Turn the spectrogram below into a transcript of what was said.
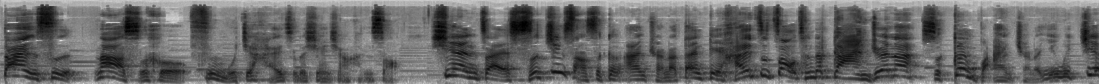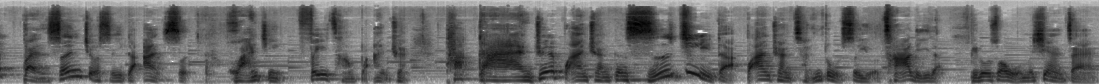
但是那时候父母接孩子的现象很少。现在实际上是更安全了，但给孩子造成的感觉呢是更不安全了，因为接本身就是一个暗示，环境非常不安全，他感觉不安全跟实际的不安全程度是有差离的。比如说，我们现在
